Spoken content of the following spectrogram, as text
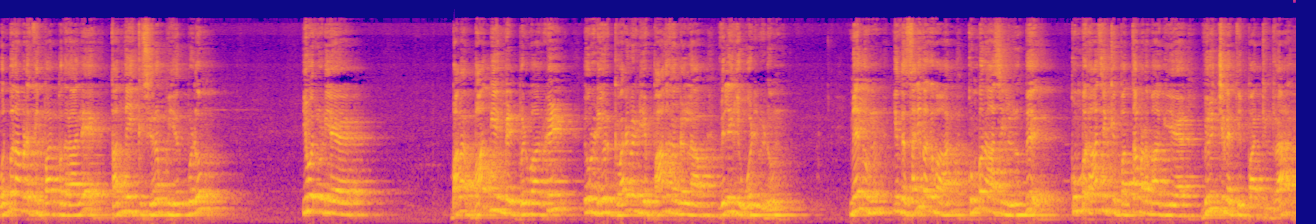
ஒன்பதாம் இடத்தை பார்ப்பதனாலே தந்தைக்கு சிறப்பு ஏற்படும் இவருடைய பல பாக்கியங்கள் பெறுவார்கள். இவருடைய இவருக்கு வர வேண்டிய பாதகங்கள் எல்லாம் விலகி ஓடிவிடும். மேலும் இந்த சனி பகவான் கும்பராசியிலிருந்து கும்பராசிக்கு பத்தாம் இடமாகிய விருச்சிகத்தை பார்க்கின்றார்.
